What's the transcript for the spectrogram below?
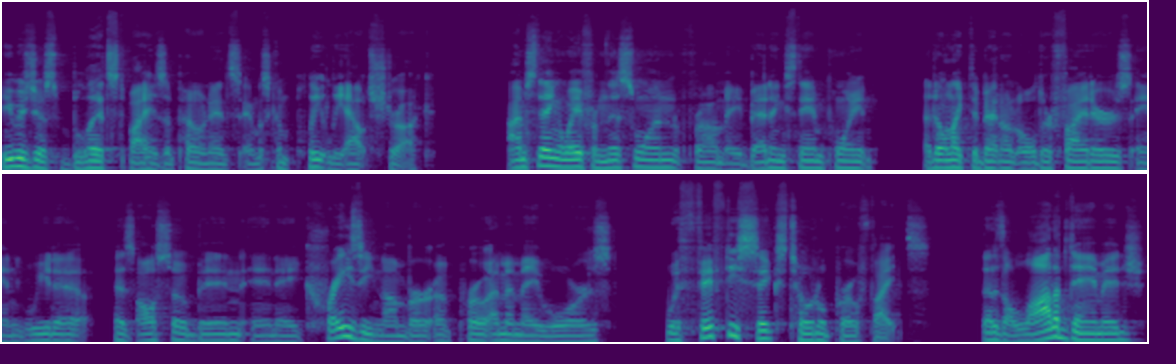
he was just blitzed by his opponents and was completely outstruck. I'm staying away from this one from a betting standpoint I don't like to bet on older fighters, and Guida has also been in a crazy number of pro MMA wars with 56 total pro fights. That is a lot of damage,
